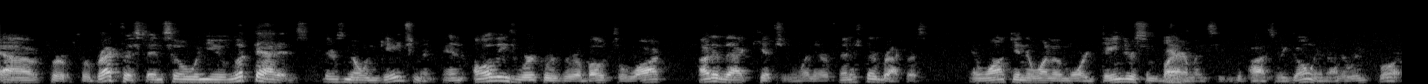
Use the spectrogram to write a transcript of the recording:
uh, for for breakfast. And so when you looked at it, there's no engagement, and all these workers are about to walk out of that kitchen when they were finished their breakfast and walk into one of the more dangerous environments yeah. you could possibly go in on a rig floor.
